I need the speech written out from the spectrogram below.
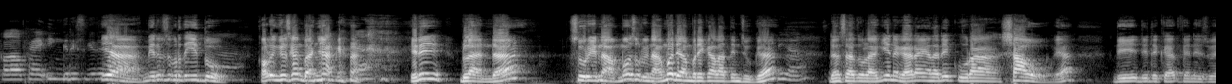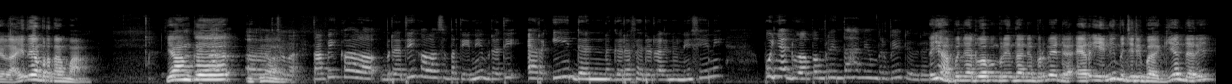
kalau kayak Inggris gitu. Iya, mirip seperti itu. Kalau Inggris kan banyak ya. Ini Belanda, Suriname, Suriname di Amerika Latin juga. Iya. Dan satu lagi negara yang tadi Curaçao ya di di dekat Venezuela. Itu yang pertama. Yang ke Kenapa? coba. Tapi kalau berarti kalau seperti ini berarti RI dan Negara Federal Indonesia ini punya dua pemerintahan yang berbeda berarti. Iya, punya dua pemerintahan yang berbeda. RI ini menjadi bagian dari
